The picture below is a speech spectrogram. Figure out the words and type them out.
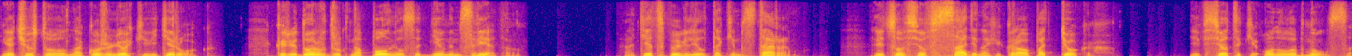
Я чувствовал на коже легкий ветерок. Коридор вдруг наполнился дневным светом. Отец выглядел таким старым. Лицо все в ссадинах и кровоподтеках. И все-таки он улыбнулся.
